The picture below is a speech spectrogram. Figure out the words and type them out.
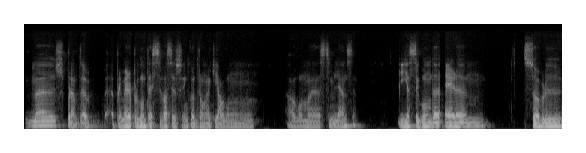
Mas pronto, a, a, primeira pergunta é se vocês encontram aqui algum, alguma semelhança. E a segunda era hum, sobre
